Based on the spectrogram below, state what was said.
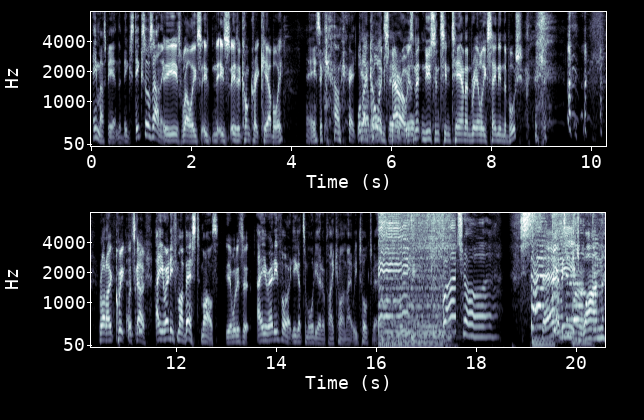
He must be out in the big sticks or something. He is, well, he's, he's, he's a concrete cowboy. He's a concrete Well, they call him that's Sparrow, isn't it? Nuisance in town and rarely seen in the bush. Righto, quick, let's go. Are you ready for my best, Miles? Yeah, what is it? Are you ready for it? You got some audio to play. Come on, mate. We talked about it. Savage one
